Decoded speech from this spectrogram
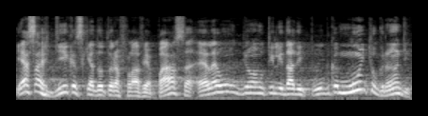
E essas dicas que a doutora Flávia passa, ela é um- de uma utilidade pública muito grande,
